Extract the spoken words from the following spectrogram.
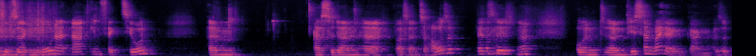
sozusagen ein Monat nach Infektion, ähm, hast du dann, äh, warst dann zu Hause letztlich, mhm. ne? Und ähm, wie ist dann weitergegangen? Also du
